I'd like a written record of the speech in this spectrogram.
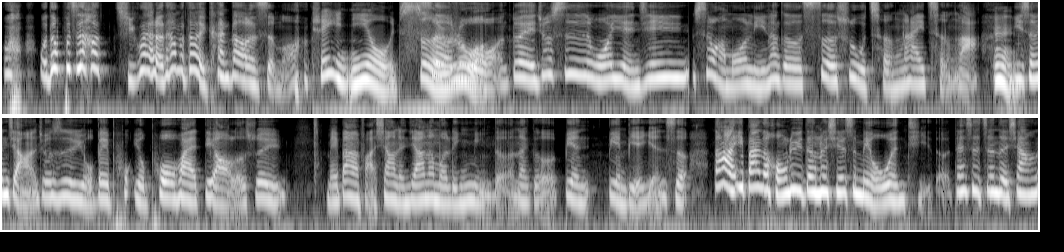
我 我都不知道，奇怪了，他们到底看到了什么？所以你有色弱，对，就是我眼睛视网膜离那个色素层那一层啦，嗯，医生讲就是有被破，有破坏掉了，所以。没办法像人家那么灵敏的那个辨辨别颜色，当然一般的红绿灯那些是没有问题的，但是真的像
